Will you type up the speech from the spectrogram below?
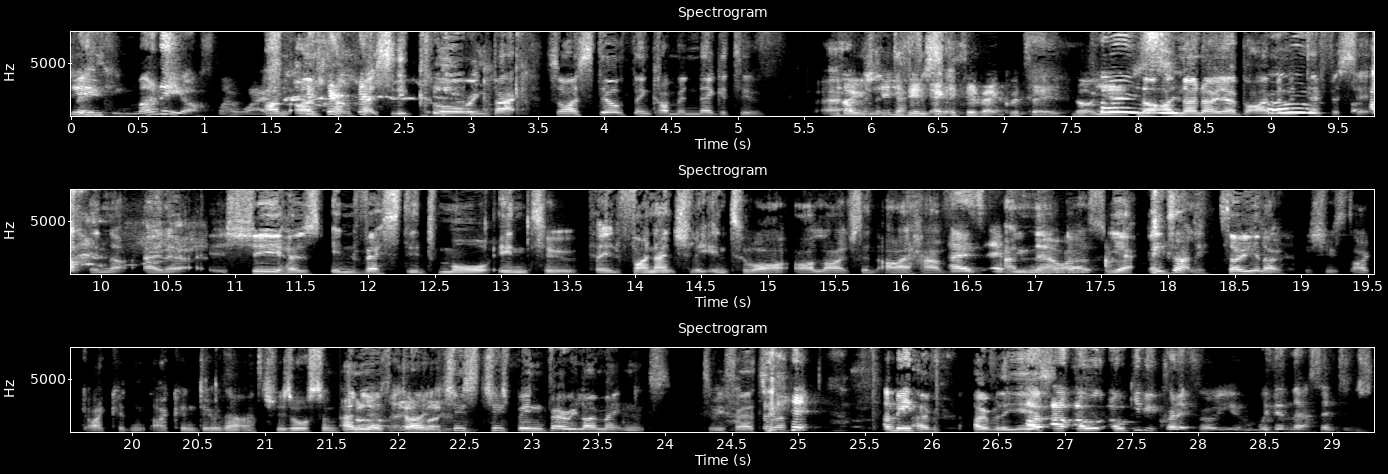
making money off my wife. I'm, I'm, I'm actually clawing back. So I still think I'm in negative. Uh, no, I'm she's in in negative equity, not Oh, you. No, I- no, no, no. But I'm in Oh. a deficit in that, and uh, she has invested more into uh, financially into our, our lives than I have as every and now woman I'm, does. yeah exactly so you know she's I, I couldn't i couldn't do without her she's awesome and yeah a lot of I- elbows. she's she's been very low maintenance to be fair to her I mean, over, over the I, years I, I'll, I'll give you credit for you know, within that sentence.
